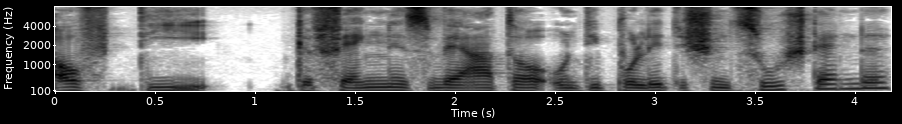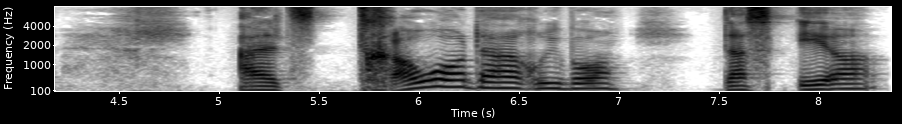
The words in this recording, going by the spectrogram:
auf die Gefängniswärter und die politischen Zustände als Trauer darüber, dass er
